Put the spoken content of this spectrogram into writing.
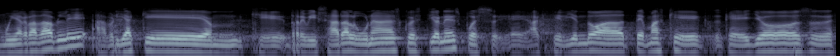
muy agradable. Habría que, mm, que revisar algunas cuestiones, pues eh, accediendo a temas que, que ellos eh,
